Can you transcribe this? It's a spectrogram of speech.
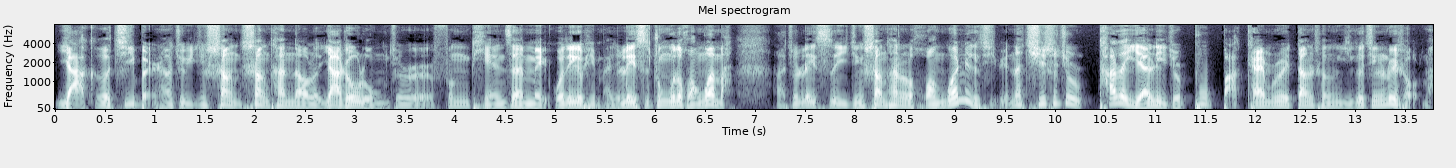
雅阁基本上就已经上上探到了亚洲龙，就是丰田在美国的一个品牌，就类似中国的皇冠吧，啊就类似已经上探到了皇冠这个级别，那其实就是他在眼里就是不把凯美瑞当成一个竞争对手了嘛。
